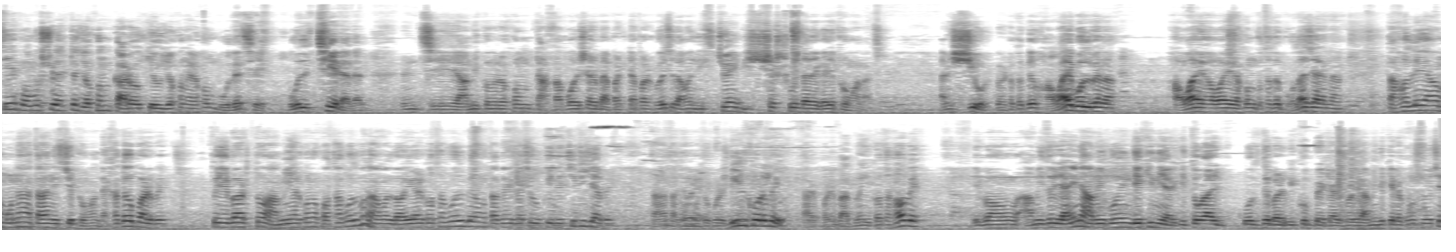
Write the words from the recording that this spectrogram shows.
স্টেপ অবশ্যই একটা যখন কারও কেউ যখন এরকম বলেছে, বলছে দাদা যে আমি কোনো রকম টাকা পয়সার ব্যাপার ট্যাপার হয়েছে আমার নিশ্চয়ই বিশ্বাস করে তাদের কাছে প্রমাণ আছে। আমি শিওর কারণ এটা তো কেউ হাওয়ায় বলবে না। হাওয়ায় হাওয়ায় এরকম কথা তো বলা যায় না। তাহলে আমার মনে হয় তারা নিশ্চয়ই প্রমাণ দেখাতেও পারবে। তো এবার তো আমি আর কোনো কথা বলব না, আমার লয়ার কথা বলবে এবং তাদের কাছে উকিলের চিঠি যাবে। তারা তাদের মতো করে ডিল করবে, তারপরে বাদবাকি কথা হবে। এবং আমি তো জানি না, আমি কোনোদিন দেখিনি আর কি। তোরা বলতে পারবি খুব বেটার করে। আমি দেখি এরকম শুনেছি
